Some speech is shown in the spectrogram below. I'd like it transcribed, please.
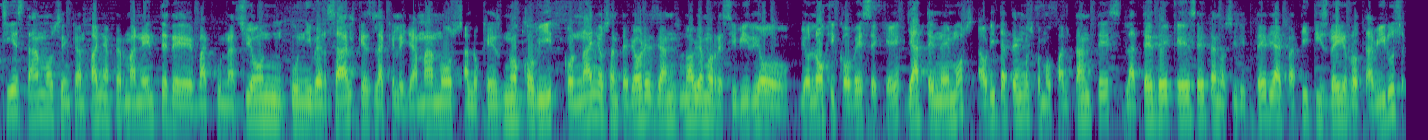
Sí estamos en campaña permanente de vacunación universal, que es la que le llamamos a lo que es no COVID. Con años anteriores ya no habíamos recibido biológico BCG, ya tenemos. Ahorita tenemos como faltantes la TD, que es tétanos y difteria, hepatitis B y rotavirus.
